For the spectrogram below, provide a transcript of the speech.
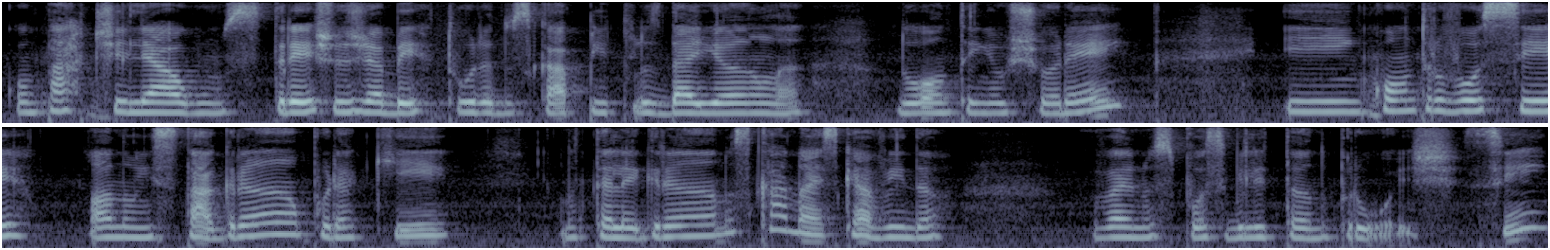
compartilhar alguns trechos de abertura dos capítulos da Yanla do Ontem Eu Chorei. E encontro você lá no Instagram, por aqui, no Telegram, nos canais que a vida vai nos possibilitando para hoje. Sim?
